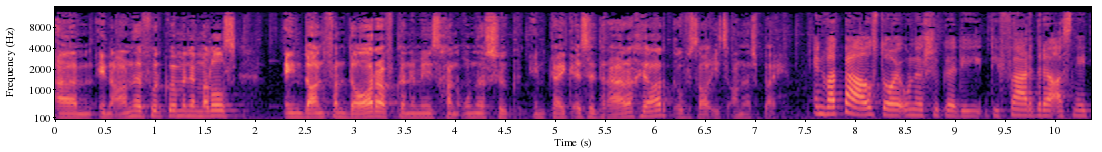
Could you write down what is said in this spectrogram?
um en ander voorkomende middels en dan van daar af kan 'n mens gaan ondersoek en kyk is dit regtig die hart of is daar iets anders by. En wat behels daai ondersoeke die die verdere as net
